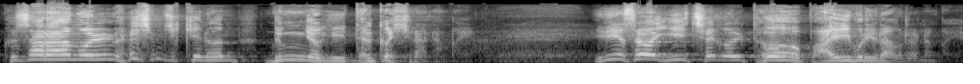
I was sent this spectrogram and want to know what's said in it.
그 사람을 회심시키는 능력이 될 것이라는 거예요. 이래서 이 책을 더 바이블이라 그러는 거예요.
